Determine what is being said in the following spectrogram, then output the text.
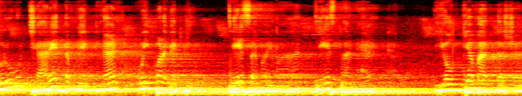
ગુરુ જ્યારે તમને જ્ઞાન કોઈ પણ વ્યક્તિ જે સમયમાં જે સ્થાને યોગ્ય માર્ગદર્શન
